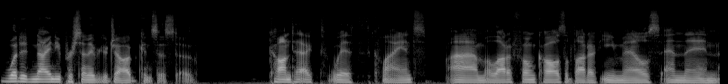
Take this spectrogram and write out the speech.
what did 90% of your job consist of? contact with clients, um, a lot of phone calls, a lot of emails, and then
